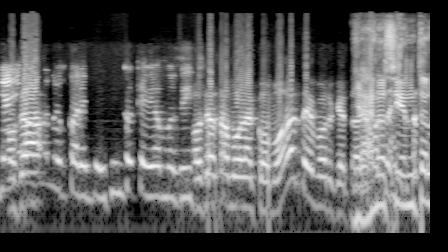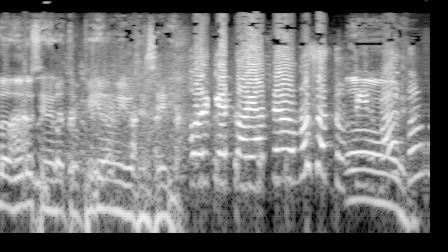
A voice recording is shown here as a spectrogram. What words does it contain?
ya llevamos los 45 que habíamos dicho. O sea, Zamora, acomódate porque Ya no siento lo duro sino lo tupido, amigos, en serio. Porque todavía te vamos a tupir oh, más, ¿no?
